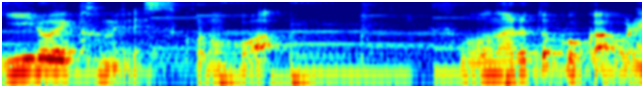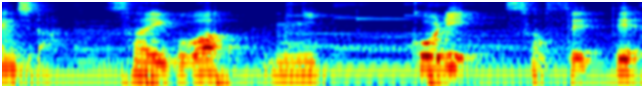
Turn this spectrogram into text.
黄色い亀です、この子は。そうなるとここはオレンジだ。最後はニッこりさせて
